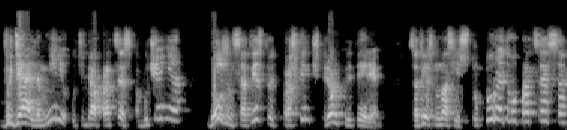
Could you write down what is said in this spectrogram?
в идеальном мире у тебя процесс обучения должен соответствовать простым четырем критериям. Соответственно, у нас есть структура этого процесса,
